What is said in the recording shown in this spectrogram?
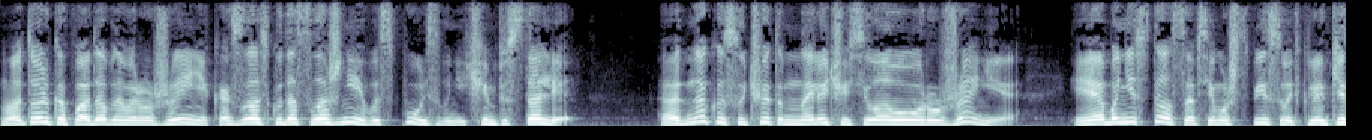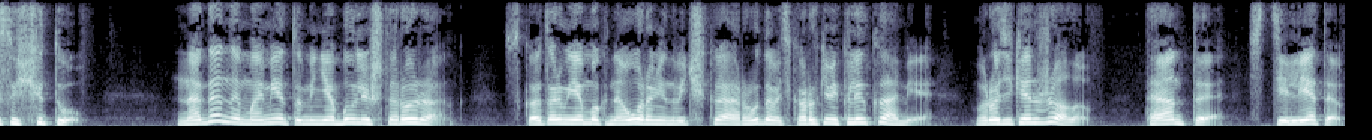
Но только подобное вооружение казалось куда сложнее в использовании, чем пистолет. Однако с учетом наличия силового вооружения, я бы не стал совсем уж списывать клинки со счетов. На данный момент у меня был лишь второй ранг, с которым я мог на уровне новичка орудовать короткими клинками, вроде кинжалов, танта, стилетов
